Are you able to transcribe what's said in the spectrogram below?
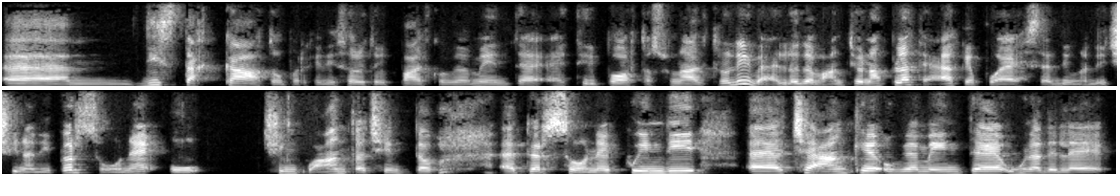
ehm, distaccato, perché di solito il palco ovviamente eh, ti riporta su un altro livello davanti a una platea che può essere di una decina di persone o 50, 100 eh, persone. Quindi eh, c'è anche ovviamente una delle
